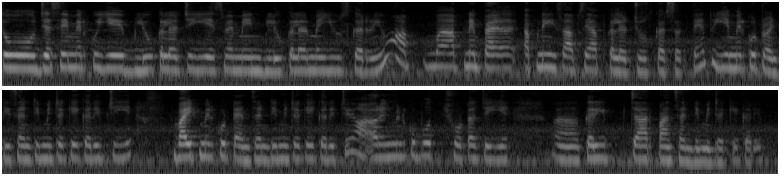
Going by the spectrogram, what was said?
तो जैसे मेरे को ये ब्लू कलर चाहिए, इसमें मैं इन ब्लू कलर में यूज़ कर रही हूँ। आप, अपने अपने हिसाब से आप कलर चूज़ कर सकते हैं। तो ये मेरे को ट्वेंटी सेंटीमीटर के करीब चाहिए। व्हाइट मेरे को टेन सेंटीमीटर के करीब चाहिए ऑरेंज मेरे को बहुत छोटा चाहिए करीब चार पाँच सेंटीमीटर के करीब।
